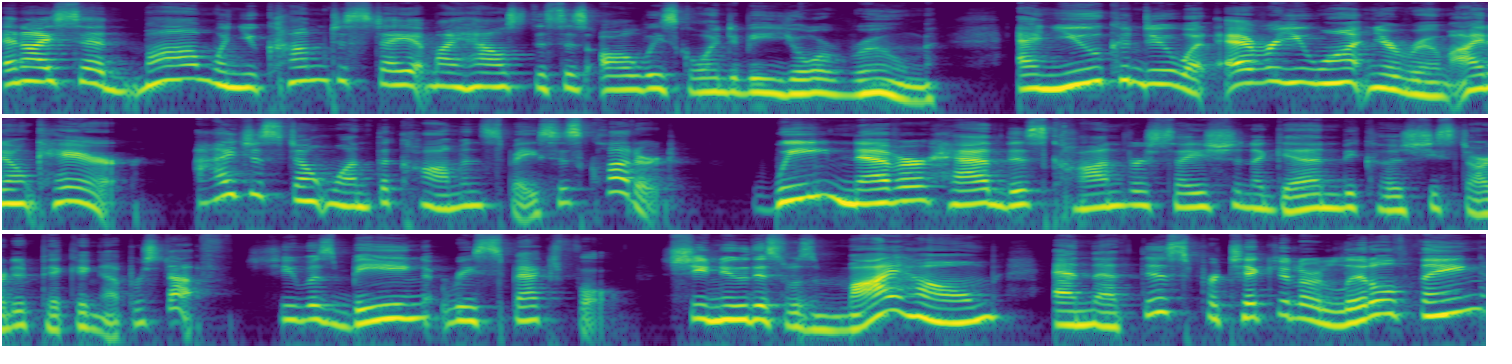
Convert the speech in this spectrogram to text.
And I said, Mom, when you come to stay at my house, this is always going to be your room. And you can do whatever you want in your room. I don't care. I just don't want the common spaces cluttered. We never had this conversation again because she started picking up her stuff. She was being respectful. She knew this was my home and that this particular little thing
